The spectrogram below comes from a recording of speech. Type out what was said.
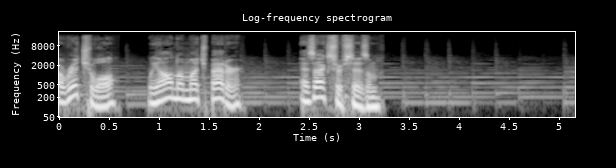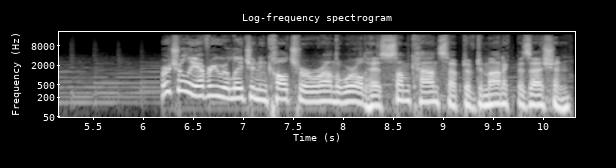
A ritual we all know much better as exorcism. Virtually every religion and culture around the world has some concept of demonic possession.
